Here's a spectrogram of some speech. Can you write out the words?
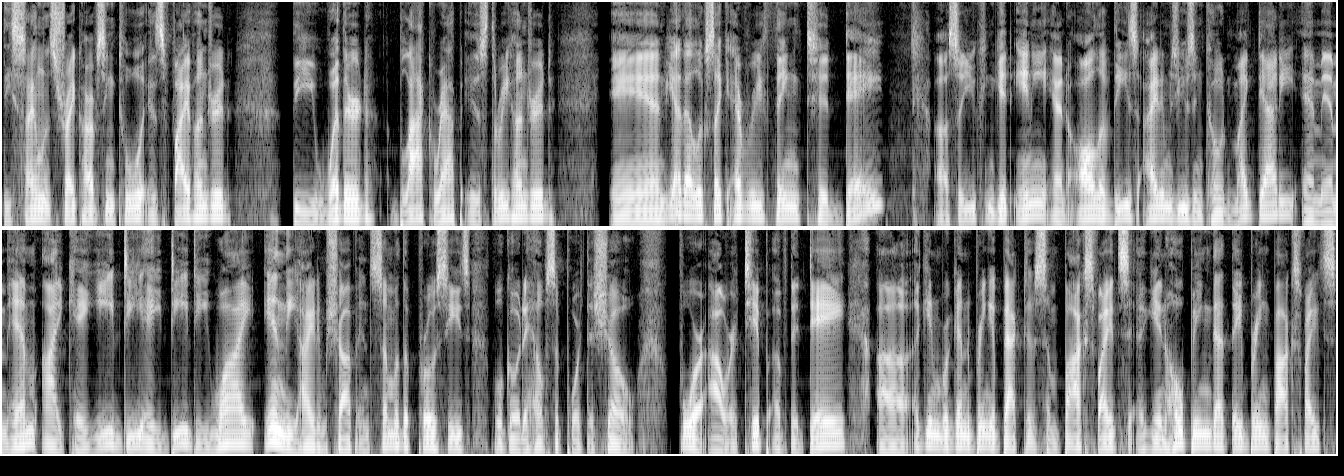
The Silent Strike Harvesting Tool is 500. The Weathered Black Wrap is 300. And yeah, that looks like everything today. Uh, so you can get any and all of these items using code Mike Daddy M M M I K E D A D D Y in the item shop, and some of the proceeds will go to help support the show for our tip of the day. Uh, again, we're going to bring it back to some box fights. Again, hoping that they bring box fights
